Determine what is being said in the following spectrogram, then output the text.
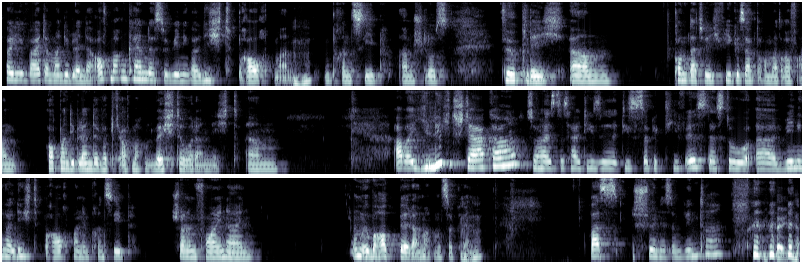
weil je weiter man die Blende aufmachen kann, desto weniger Licht braucht man mhm. im Prinzip am Schluss wirklich. Ähm, kommt natürlich, wie gesagt, auch immer drauf an, ob man die Blende wirklich aufmachen möchte oder nicht. Ähm, aber je lichtstärker, so heißt es halt, diese, dieses Objektiv ist, desto äh, weniger Licht braucht man im Prinzip schon im Vorhinein, um überhaupt Bilder machen zu können. Mhm. Was schön ist im Winter, ja.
